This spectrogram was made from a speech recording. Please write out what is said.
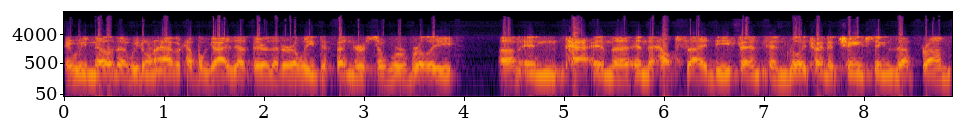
hey, we know that we don't have a couple guys out there that are elite defenders, so we're really um, in in the in the help side defense and really trying to change things up from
